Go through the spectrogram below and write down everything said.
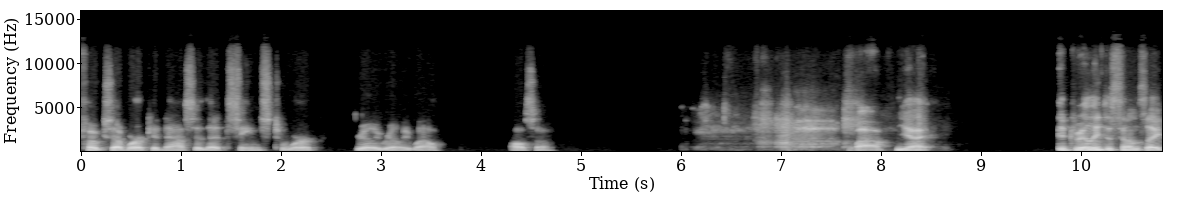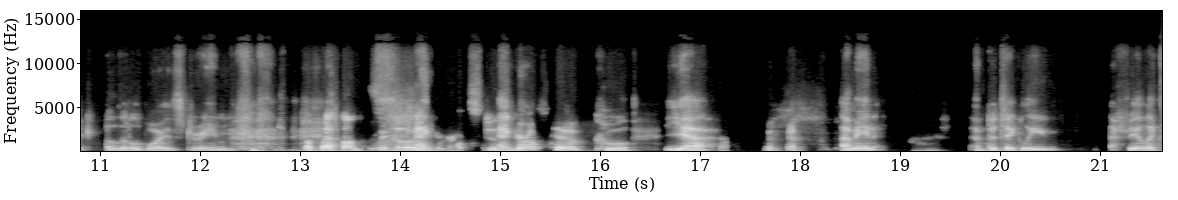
folks that work at NASA that seems to work really, really well, also. Wow. Yeah. It really just sounds like a little boy's dream. well, so and girls, and girls too. Cool. Yeah. I mean, and particularly, I feel like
